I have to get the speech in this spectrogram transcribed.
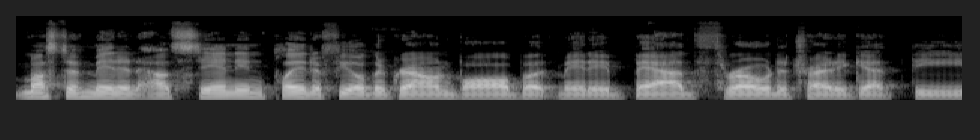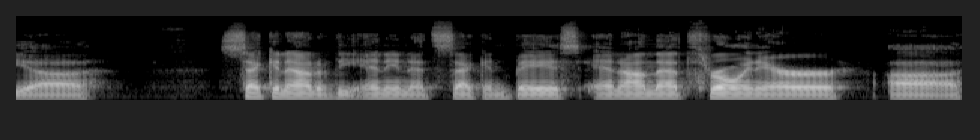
must have made an outstanding play to field a ground ball, but made a bad throw to try to get the uh, second out of the inning at second base. And on that throwing error, uh,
